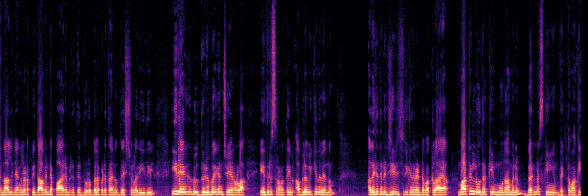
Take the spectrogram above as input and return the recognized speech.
എന്നാൽ ഞങ്ങളുടെ പിതാവിന്റെ പാരമ്പര്യത്തെ ദുർബലപ്പെടുത്താൻ ഉദ്ദേശിച്ചുള്ള രീതിയിൽ ഈ രേഖകൾ ദുരുപയോഗം ചെയ്യാനുള്ള ഏതൊരു ശ്രമത്തെയും അപലപിക്കുന്നുവെന്നും അദ്ദേഹത്തിന്റെ ജീവിച്ചിരിക്കുന്ന രണ്ട് മക്കളായ മാർട്ടിൻ ലൂതർ കിങ് മൂന്നാമനും ബെർണസ് കിങ്ങും വ്യക്തമാക്കി.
